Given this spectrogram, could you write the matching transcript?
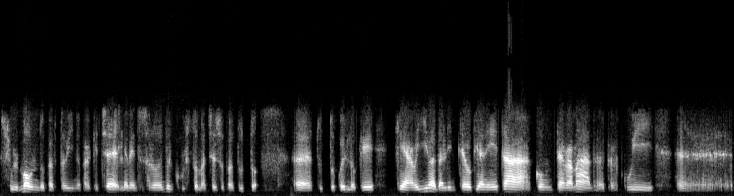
sul mondo per Torino perché c'è l'evento Salone del Gusto ma c'è soprattutto eh, tutto quello che, che, arriva dall'intero pianeta con terra madre per cui eh,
